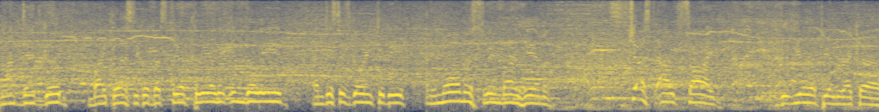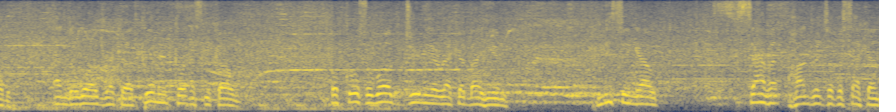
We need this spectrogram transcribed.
not that good by Kolesnikov, but still clearly in the lead. And this is going to be an enormous swim by him, just outside the European record and the world record, Kliment Kolesnikov. Of course, a world junior record by him. Missing out seven hundredths of a second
